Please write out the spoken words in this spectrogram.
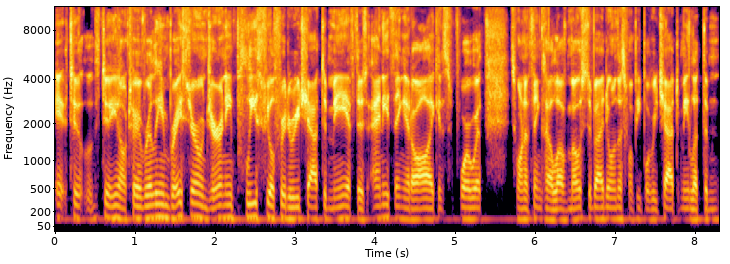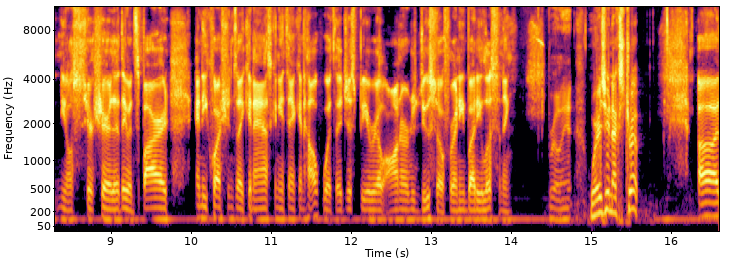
to to you know to really embrace your own journey. Please feel free to reach out to me if there's anything at all I can support with. It's one of the things I love most about doing this. When people reach out to me, let them you know share, share that they've inspired. Any questions I can ask, anything I can help with, it'd just be a real honor to do so for anybody listening. Brilliant. Where's your next trip? Uh,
